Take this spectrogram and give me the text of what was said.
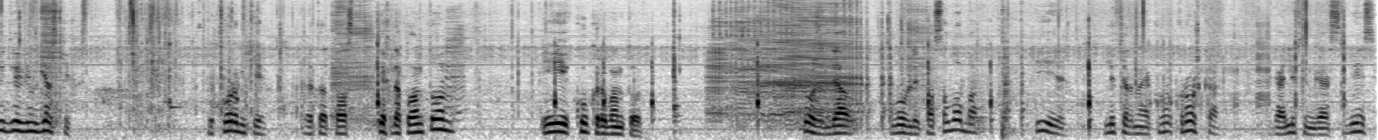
Ну и две венгерских прикормки. Это техноплантон и кук рыбантон. Тоже для ловли толстолоба. И лифтерная крошка, такая лифтинговая смесь,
